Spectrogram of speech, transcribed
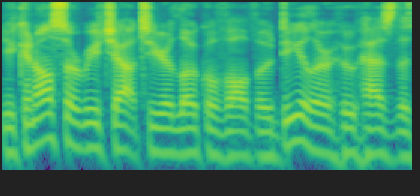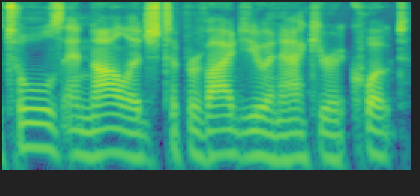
You can also reach out to your local Volvo dealer who has the tools and knowledge to provide you an accurate quote.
